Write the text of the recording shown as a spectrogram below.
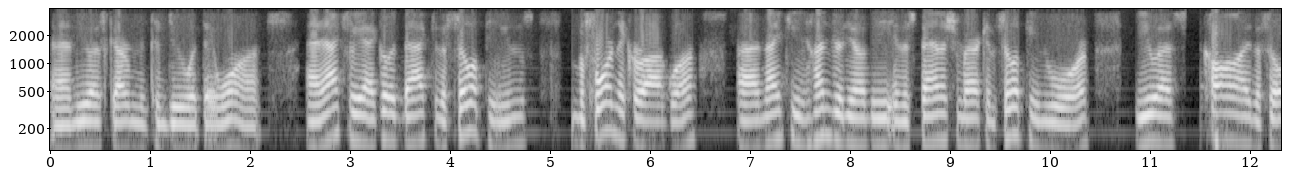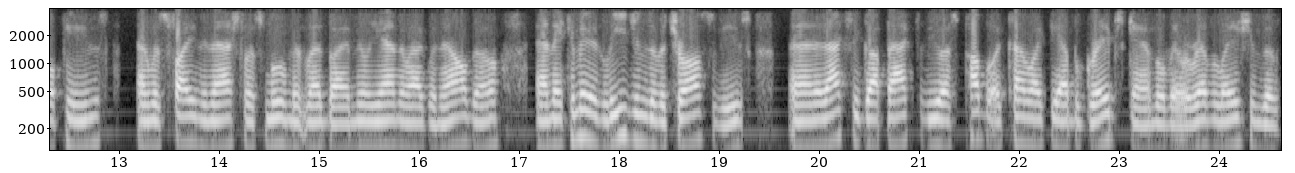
and the U.S. government can do what they want. And actually, it goes back to the Philippines before Nicaragua, uh, 1900. You know, the in the Spanish-American Philippine War, the U.S. colonized the Philippines and was fighting the nationalist movement led by Emiliano Aguinaldo, and they committed legions of atrocities and it actually got back to the U.S. public, kind of like the Abu Ghraib scandal. There were revelations of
